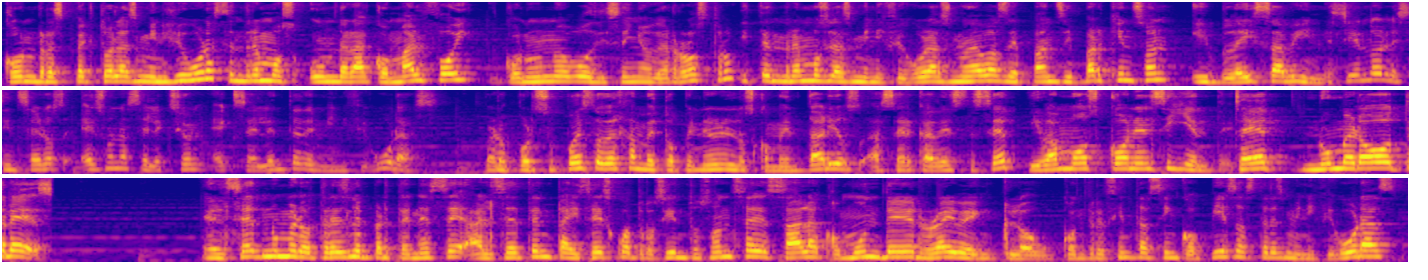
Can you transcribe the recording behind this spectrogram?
Con respecto a las minifiguras tendremos un Draco Malfoy con un nuevo diseño de rostro y tendremos las minifiguras nuevas de Pansy Parkinson y Blaze Sabine. Siéndoles sinceros es una selección excelente de minifiguras. Pero por supuesto déjame tu opinión en los comentarios acerca de este set y vamos con el siguiente. Set número 3. El set número 3 le pertenece al 76411 Sala Común de Ravenclaw, con 305 piezas, 3 minifiguras,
